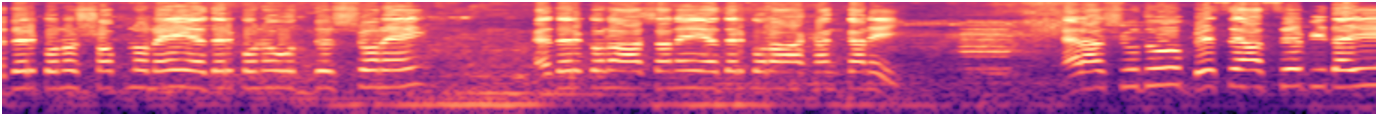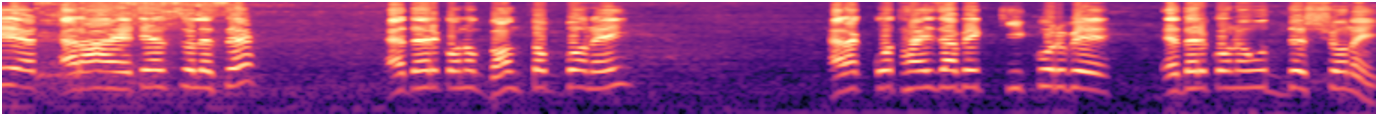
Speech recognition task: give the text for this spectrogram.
এদের কোনো স্বপ্ন নেই এদের কোনো উদ্দেশ্য নেই এদের কোনো আশা নেই এদের কোনো আকাঙ্ক্ষা নেই। এরা শুধু বেঁচে আছে, বিদায়ী এরা হেঁটে চলেছে। এদের কোনো গন্তব্য নেই। এরা কোথায় যাবে, কি করবে, এদের কোনো উদ্দেশ্য নেই।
